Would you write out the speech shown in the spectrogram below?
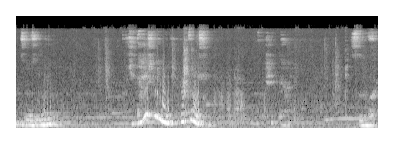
не зрозуміло. Читаєш мені, матусі? Читай. Слухай.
